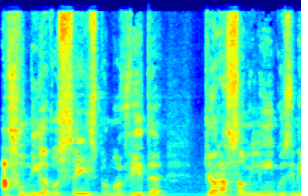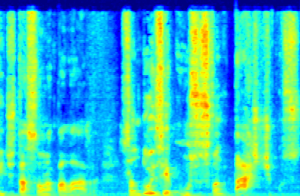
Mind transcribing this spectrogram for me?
afunila vocês para uma vida de oração em línguas e meditação na palavra. São dois recursos fantásticos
